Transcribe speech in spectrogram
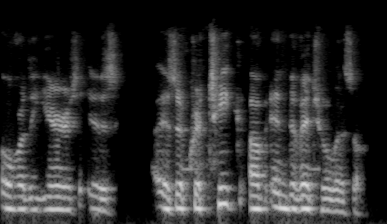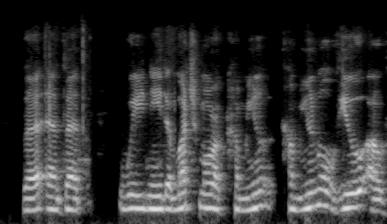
over the years is is a critique of individualism, that and that we need a much more commun, communal view of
